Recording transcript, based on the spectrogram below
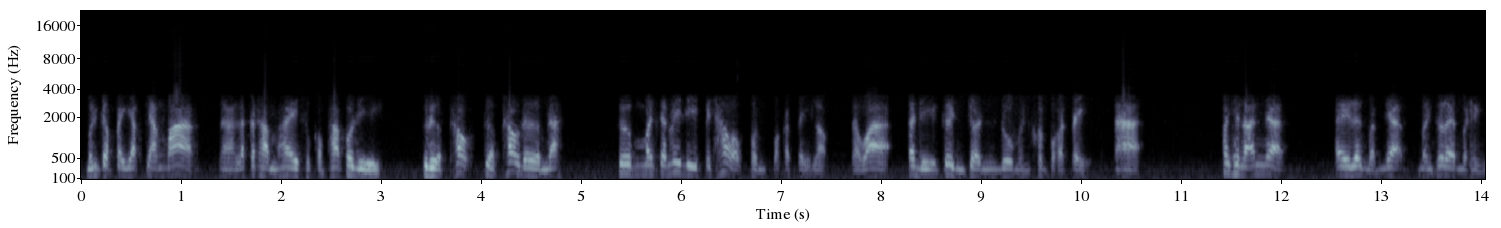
เหมือนกับไปยับยั้งบ้างนะแล้วก็ทำให้สุขภาพเขาดีเกือบเท่าเกือบเท่าเดิมนะคือมันจะไม่ดีไปเท่ากับคนปกติหรอก แต่ว่าก็ดีขึ้นจนดูเหมือนคนปกตินะฮะเพราะฉะนั้นเนี่ยไอ้เรื่องแบบเนี้ยมันก็เลยมาถึง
